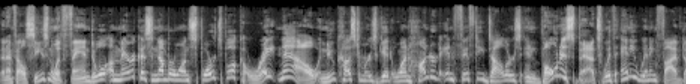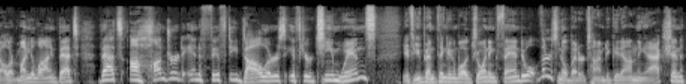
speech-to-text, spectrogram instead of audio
NFL season with FanDuel, America's number one sports book. Right now, new customers get $150 in bonus bets with any winning $5 money line bet. That's $150 if your team wins. If you've been thinking about joining FanDuel, there's no better time to get on the action.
